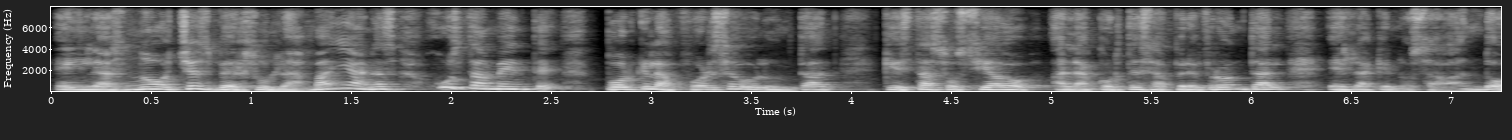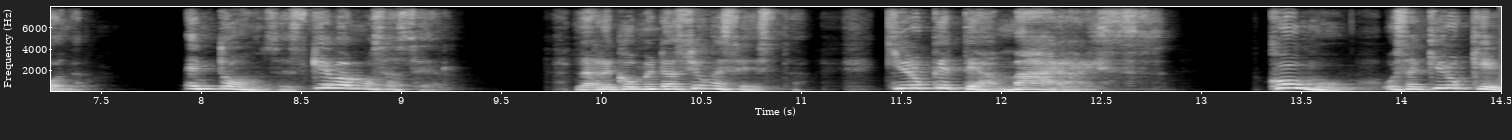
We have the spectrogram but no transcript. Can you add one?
en las noches versus las mañanas, justamente porque la fuerza de voluntad que está asociado a la corteza prefrontal es la que nos abandona. Entonces, ¿qué vamos a hacer? La recomendación es esta quiero que te amarres. ¿Cómo? O sea, quiero que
